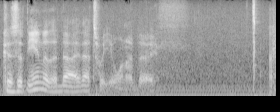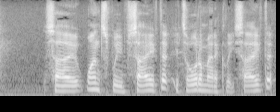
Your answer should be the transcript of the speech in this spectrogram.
Because at the end of the day that's what you want to do. So once we've saved it it's automatically saved it.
